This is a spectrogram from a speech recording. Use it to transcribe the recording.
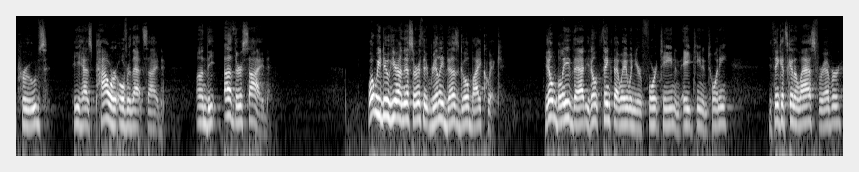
proves he has power over that side. On the other side. What we do here on this earth, it really does go by quick. You don't believe that. You don't think that way when you're 14 and 18 and 20. You think it's going to last forever.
